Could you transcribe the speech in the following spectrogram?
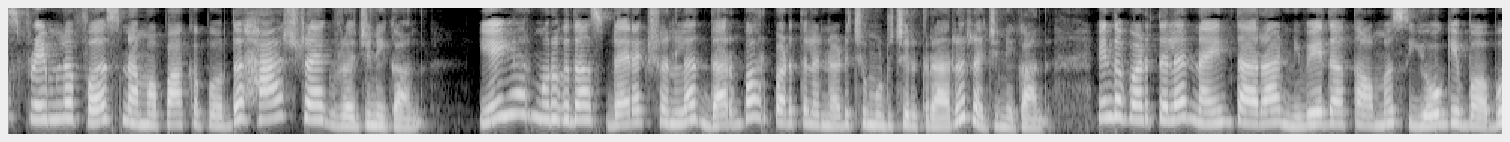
ஃபர்ஸ்ட் ஃப்ரேமில் ஃபர்ஸ்ட் நம்ம பார்க்க போகிறது ஹேஷ்டேக் ரஜினிகாந்த். ஏஆர் முருகதாஸ் டைரக்ஷன்ல தர்பார் படத்துல நடிச்சு முடிச்சிருக்கிறாரு ரஜினிகாந்த். இந்த படத்துல நயன்தாரா நிவேதா தாமஸ் யோகி பாபு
